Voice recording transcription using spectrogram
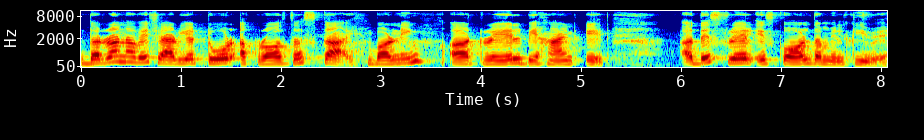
The runaway chariot tore across the sky, burning a trail behind it. Uh, this trail is called the Milky Way.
